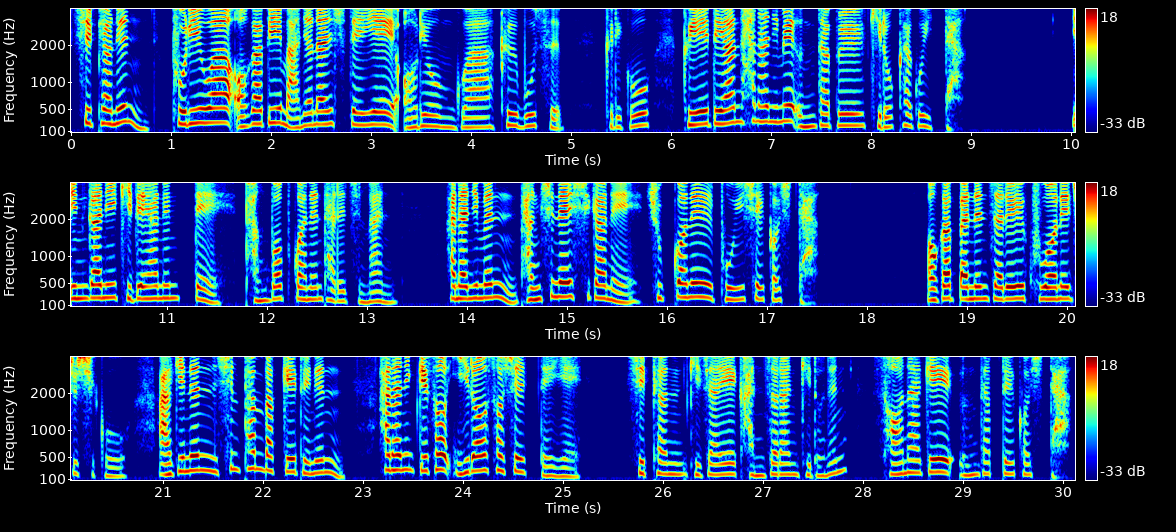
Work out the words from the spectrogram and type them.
시편은 불의와 억압이 만연한 시대의 어려움과 그 모습, 그리고 그에 대한 하나님의 응답을 기록하고 있다. 인간이 기대하는 때, 방법과는 다르지만 하나님은 당신의 시간에 주권을 보이실 것이다. 억압받는 자를 구원해 주시고 악인은 심판받게 되는 하나님께서 일어서실 때에 시편 기자의 간절한 기도는 선하게 응답될 것이다.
